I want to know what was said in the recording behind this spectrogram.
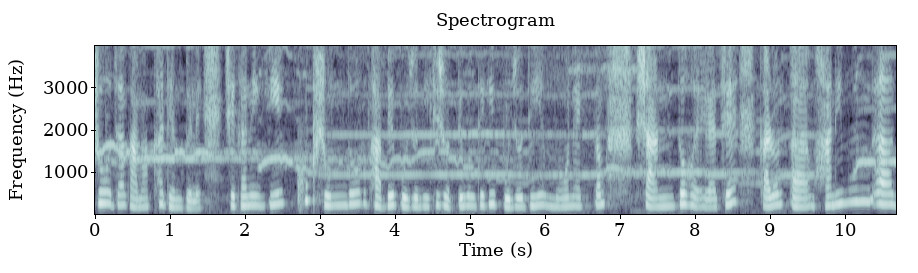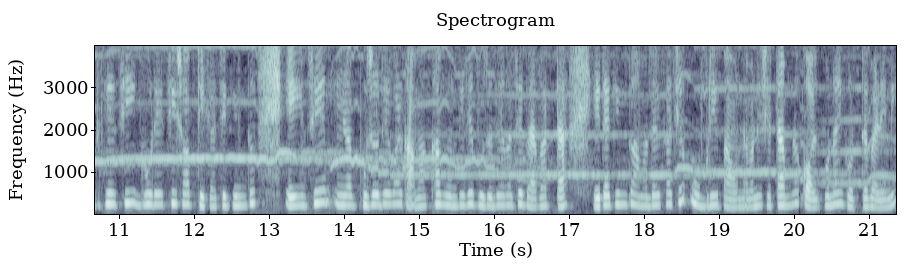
সোজা কামাখ্যা টেম্পেলে। সেখানে গিয়ে খুব সুন্দরভাবে পুজো দিয়েছি। সত্যি বলতে কি পুজো দিয়ে মন একদম শান্ত হয়ে গেছে। কারণ হানিমুন গেছি, ঘুরেছি, সব ঠিক আছে। কিন্তু এই যে পুজো দেওয়ার, কামাখ্যা মন্দিরে পুজো দেওয়ার যে ব্যাপারটা, এটা কিন্তু আমাদের কাছে উপরি পাওনা। মানে সেটা আমরা কল্পনাই করতে পারিনি।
